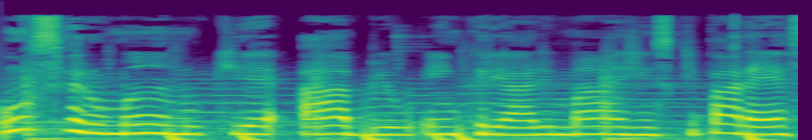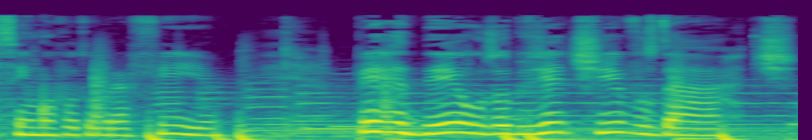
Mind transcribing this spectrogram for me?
Um ser humano que é hábil em criar imagens que parecem uma fotografia perdeu os objetivos da arte.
